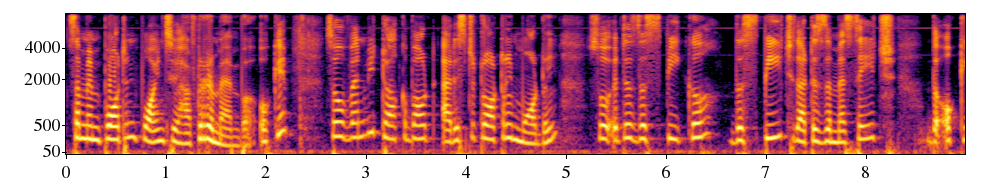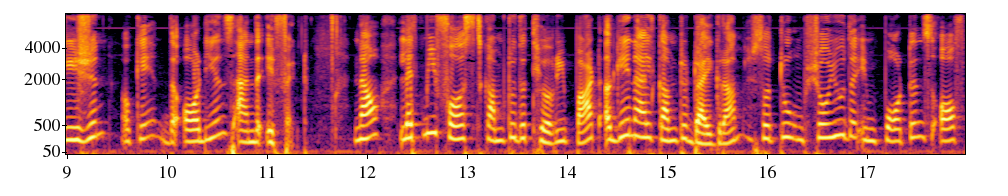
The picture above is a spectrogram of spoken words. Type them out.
Some important points you have to remember okay? So when we talk about aristotle model so it is the speaker the speech that is the message the occasion okay? The audience and the effect now let me first come to the theory part again i'll come to diagram so to show you the importance of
